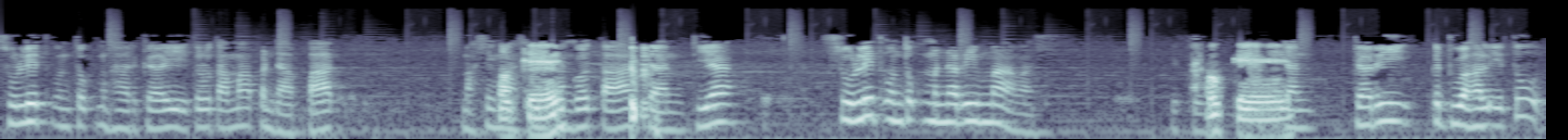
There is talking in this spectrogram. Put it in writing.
sulit untuk menghargai terutama pendapat masing-masing Oke. anggota. Dan dia sulit untuk menerima mas Gitu. Oke. dan dari kedua hal itu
